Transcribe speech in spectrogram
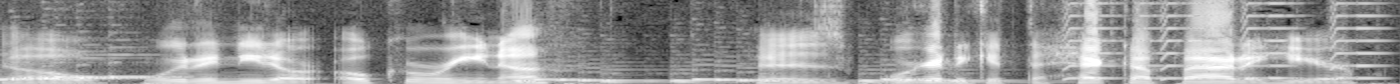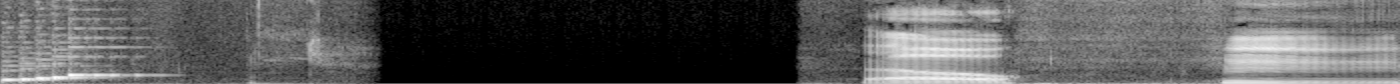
So, we're gonna need our Ocarina. Because we're gonna get the heck up out of here. So, hmm.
